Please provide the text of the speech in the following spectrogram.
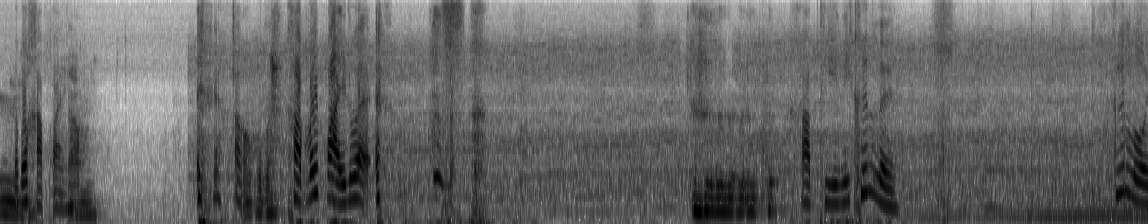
อืม แล้วก็ขับไปจขับำเอาเข้าไป ขับไม่ไปด้วย ขับทีนี้ขึ้นเลย ขึ้นเลย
